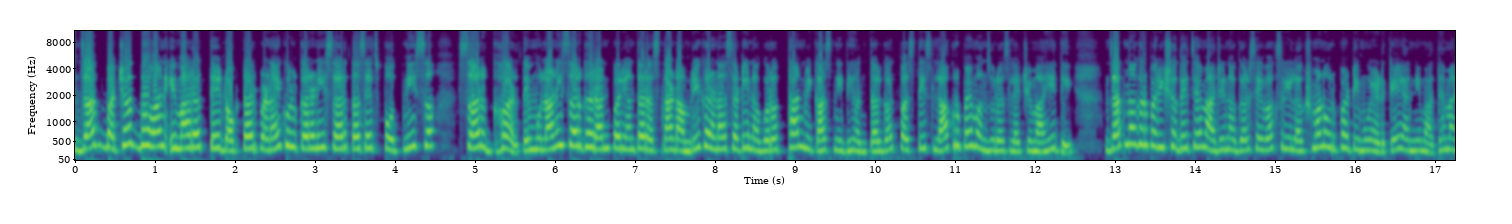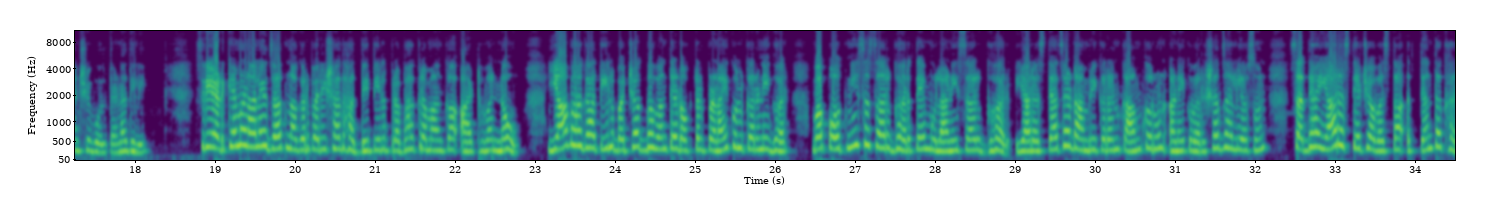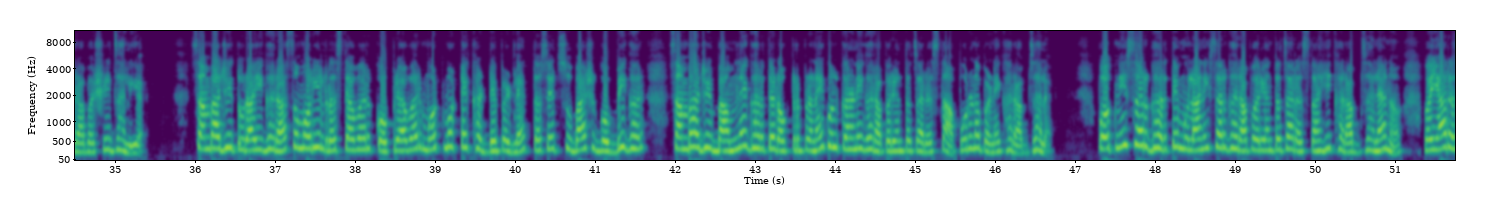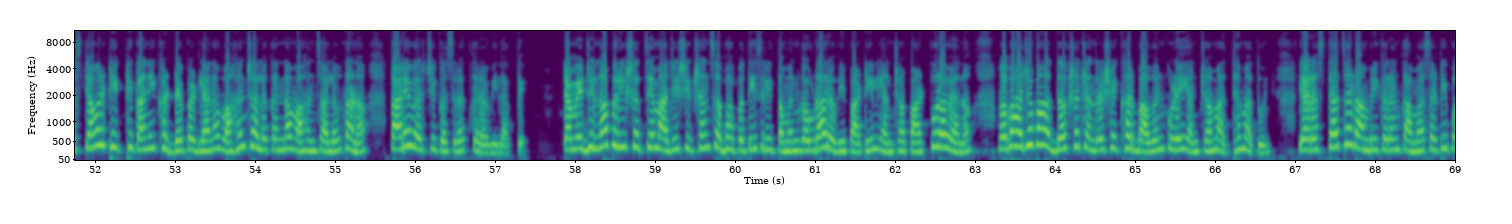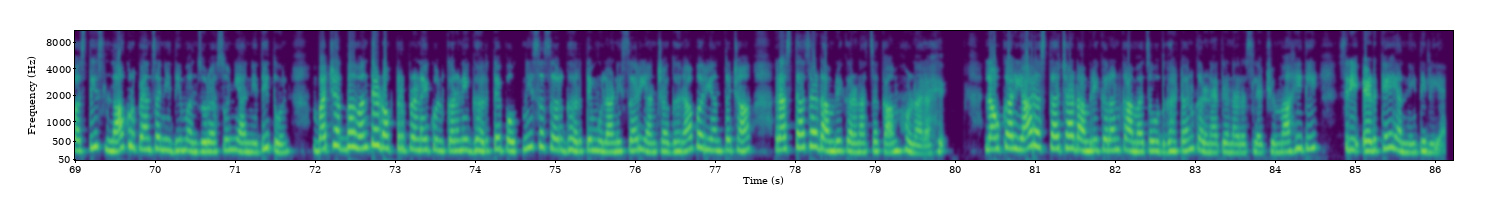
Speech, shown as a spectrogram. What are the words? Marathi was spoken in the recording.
जत बचत भवन इमारत ते डॉक्टर प्रणय कुलकर्णी सर तसेच पोतनीस सर घर ते मुलाणी सर घरांपर्यंत रस्ता डांबरीकरणासाठी नगरोत्थान विकास निधी अंतर्गत पस्तीस लाख रुपये मंजूर असल्याची माहिती जत नगर परिषदेचे माजी नगरसेवक श्री लक्ष्मण उर्फ टिमू एडके यांनी माध्यमांशी बोलताना दिली. श्री एडके म्हणाले जत नगर परिषद हद्दीतील प्रभाग क्रमांक आठ व नऊ या भागातील बचत भवन ते डॉक्टर प्रणय कुलकर्णी घर व पोतनीस सर घर ते मुलाणी सर घर या रस्त्याचं डांबरीकरण काम करून अनेक वर्ष झाली असून सध्या या रस्त्याची अवस्था अत्यंत खराब अशी झाली आहे. संभाजी तुराई घरासमोरील रस्त्यावर कोपऱ्यावर मोठमोठे खड्डे पडलेत तसेच सुभाष गोब्बी घर संभाजी बामने घर ते डॉक्टर प्रणय कुलकर्णी घरापर्यंतचा रस्ता पूर्णपणे खराब झालाय. पोतनी सर घर ते मुलानी सर घरापर्यंतचा रस्ताही खराब झाल्यानं व या रस्त्यावर ठिकठिकाणी खड्डे पडल्यानं वाहन चालकांना वाहन चालवताना तारेवरची कसरत करावी लागते. त्यामुळे जिल्हा परिषदचे माजी शिक्षण सभापती श्री तमनगौडा रवी पाटील यांच्या पाठपुराव्यानं व भाजपा अध्यक्ष चंद्रशेखर बावनकुळे यांच्या माध्यमातून या रस्त्याचं डांबरीकरण कामासाठी पस्तीस लाख रुपयांचा निधी मंजूर असून या निधीतून बचत भवन ते डॉक्टर प्रणय कुलकर्णी घर ते पोतनीस सर घर ते मुलाणी सर यांच्या घरापर्यंतच्या रस्त्याचं डांबरीकरणाचं काम होणार आहे. लवकर या रस्त्याच्या डांबरीकरण कामाचं उद्घाटन करण्यात येणार असल्याची माहिती श्री एडके यांनी दिली आहे.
